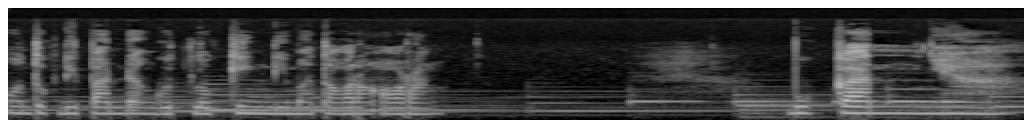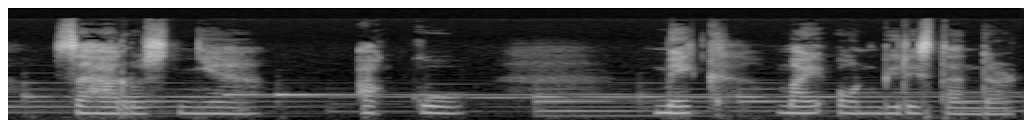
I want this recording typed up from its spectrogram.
untuk dipandang good looking di mata orang-orang? Bukannya seharusnya aku make my own beauty standard.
